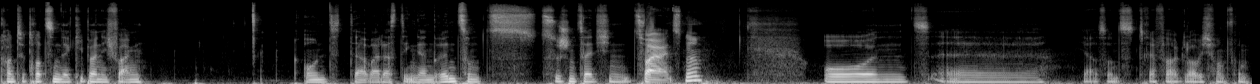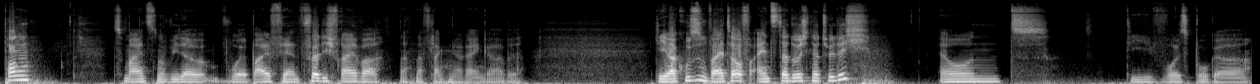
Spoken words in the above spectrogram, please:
konnte trotzdem der Keeper nicht fangen. Und da war das Ding dann drin zum zwischenzeitlichen 2-1, ne? Und äh, ja, sonst Treffer, glaube ich, vom Frimpong. Zum 1 nur wieder, wo er Ballfern völlig frei war nach einer Flankenhereingabe. Leverkusen weiter auf 1 dadurch natürlich. Und die Wolfsburger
